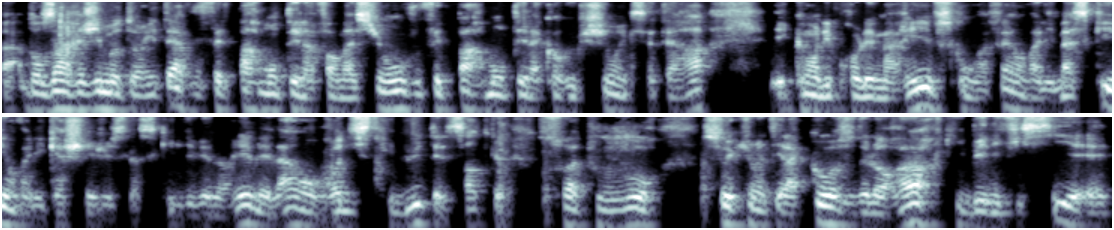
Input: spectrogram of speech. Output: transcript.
bah, dans un régime autoritaire, vous ne faites pas remonter l'information, vous ne faites pas remonter la corruption, etc. Et quand les problèmes arrivent, ce qu'on va faire, on va les masquer, on va les cacher jusqu'à ce qu'ils deviennent horribles. Et là, on redistribue de telle sorte que ce soit toujours ceux qui ont été la cause de l'horreur qui bénéficient et,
